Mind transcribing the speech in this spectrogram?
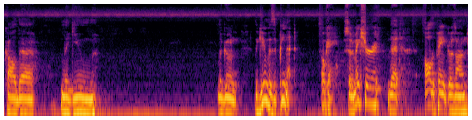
called uh, Legume. Lagoon. Legume is a peanut. Okay, so to make sure that all the paint goes on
